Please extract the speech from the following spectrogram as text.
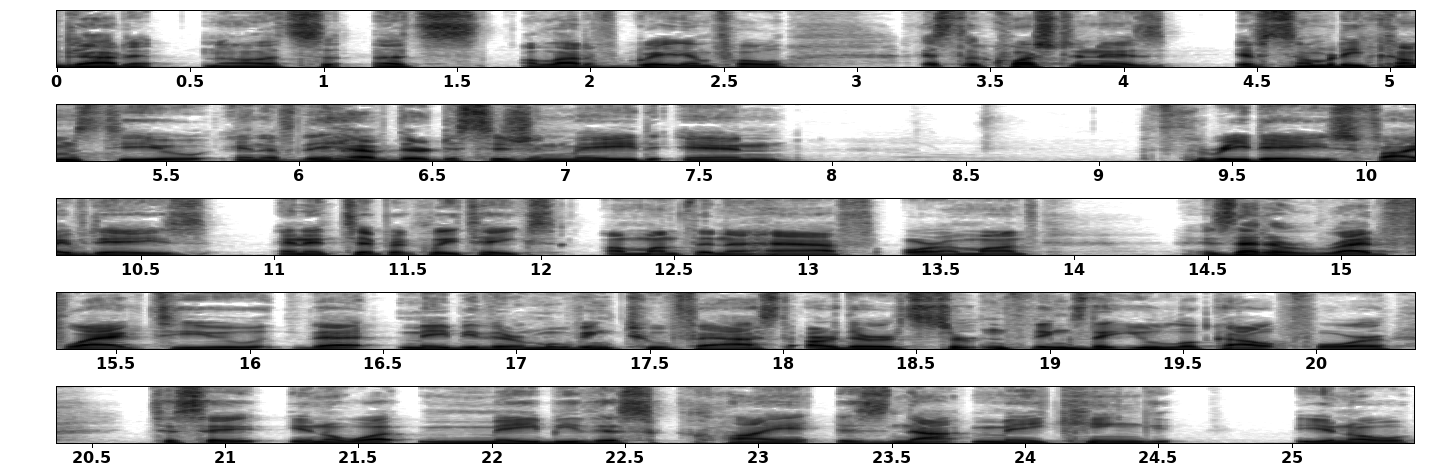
Got it. No, that's that's a lot of great info. I guess the question is if somebody comes to you and if they have their decision made in 3 days, 5 days and it typically takes a month and a half or a month, is that a red flag to you that maybe they're moving too fast? Are there certain things that you look out for to say, you know what, maybe this client is not making, you know,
